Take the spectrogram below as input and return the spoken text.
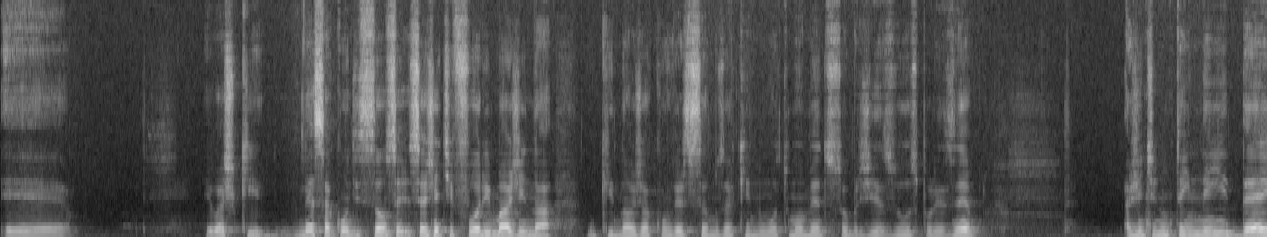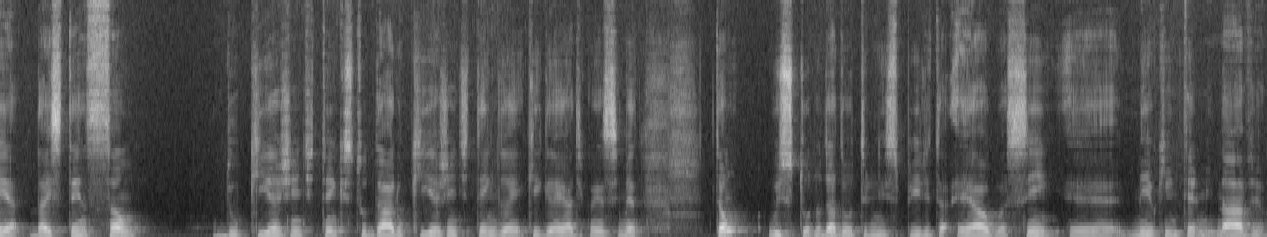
é. Eu acho que nessa condição, se, se a gente for imaginar o que nós já conversamos aqui num outro momento sobre Jesus, por exemplo, a gente não tem nem ideia da extensão do que a gente tem que estudar, o que a gente tem que ganhar de conhecimento. Então, o estudo da doutrina espírita é algo assim, é, meio que interminável.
